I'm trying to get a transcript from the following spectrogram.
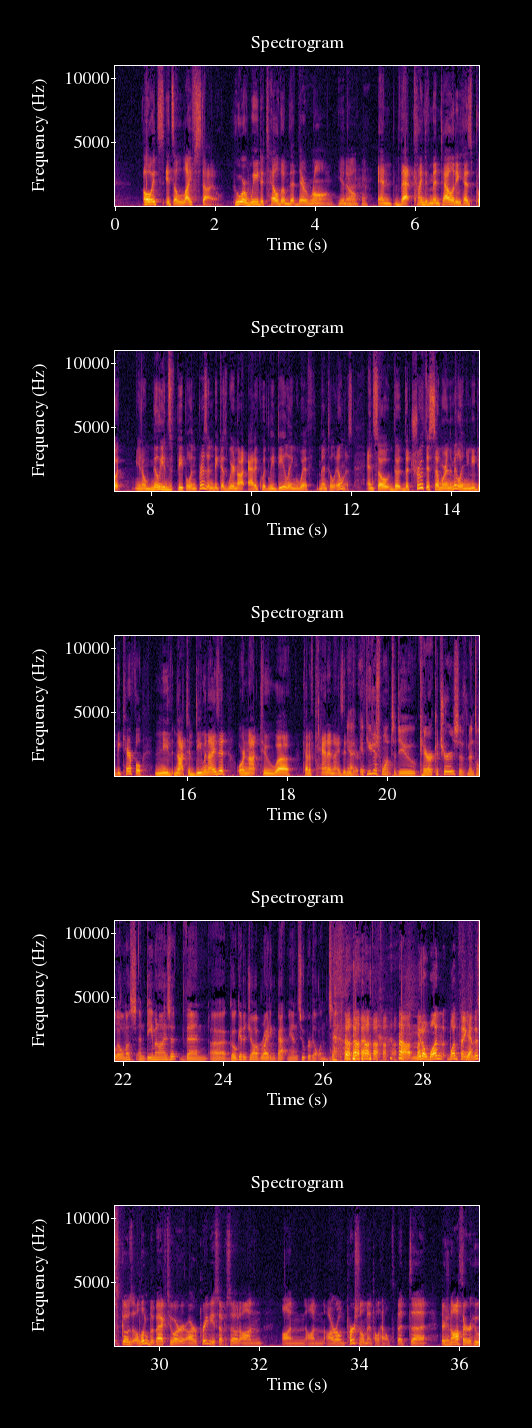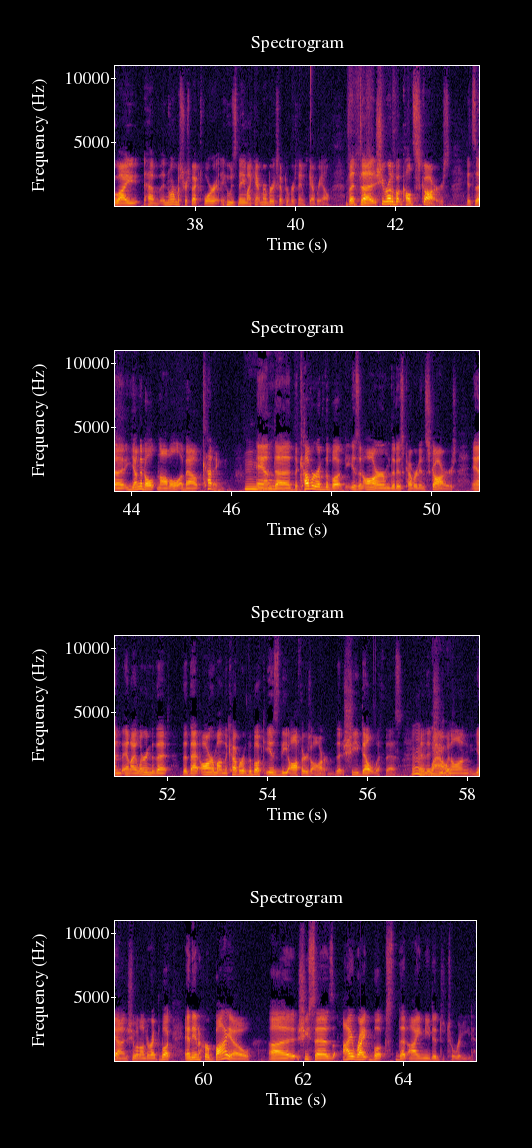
oh, it's, it's a lifestyle. Who are we to tell them that they're wrong, you know? And that kind of mentality has put, you know, millions of people in prison because we're not adequately dealing with mental illness. And so the, the truth is somewhere in the middle, and you need to be careful need, not to demonize it or not to uh, kind of canonize it Yeah, either. if you just want to do caricatures of mental illness and demonize it, then uh, go get a job writing Batman supervillains. you know one one thing Yeah. and this goes a little bit back to our, our previous episode on on on our own personal mental health but uh, there's an author who I have enormous respect for whose name I can't remember except her first name's Gabrielle but uh, she wrote a book called Scars it's a young adult novel about cutting and uh, the cover of the book is an arm that is covered in scars. And and I learned that that that arm on the cover of the book is the author's arm that she dealt with this. And then she went on yeah and she went on to write the book. And in her bio uh, she says i write books that i needed to read.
